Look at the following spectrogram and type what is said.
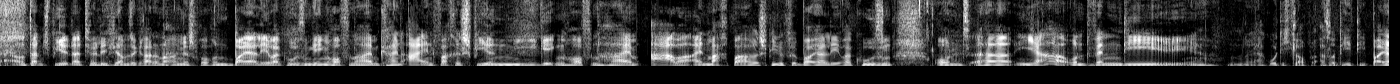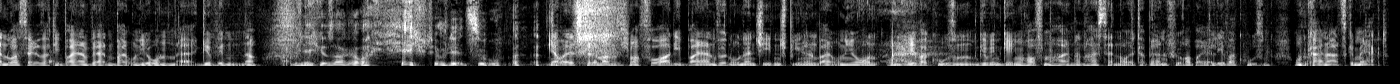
Ja, und dann spielt natürlich, wir haben sie gerade noch angesprochen, Bayer Leverkusen gegen Hoffenheim. Kein einfaches Spiel, nie gegen Hoffenheim, aber ein machbares Spiel für Bayer Leverkusen. Und äh, ja, und wenn die, ja gut, ich glaube, also die, die Bayern, du hast ja gesagt, die Bayern werden bei Union äh, gewinnen. Ne? Habe ich nicht gesagt, aber ich stimme dir zu. Ja, aber jetzt stelle man sich mal vor, die Bayern würden unentschieden spielen bei Union und Leverkusen gewinnt gegen Hoffenheim, dann heißt der neue Tabellenführer Bayer Leverkusen. Und keiner hat's gemerkt.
